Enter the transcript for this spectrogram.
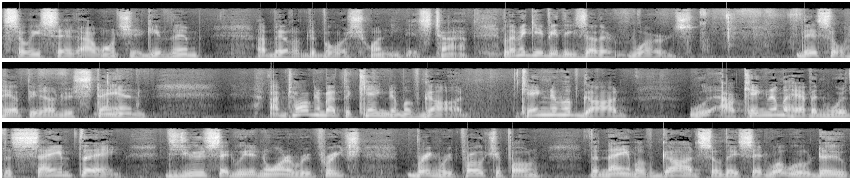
So he said, "I want you to give them a bill of divorce when it's time." Let me give you these other words. This will help you to understand. I'm talking about the kingdom of God. Kingdom of God our kingdom of heaven were the same thing. The Jews said we didn't want to reproach, bring reproach upon the name of God, so they said, what we'll do,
